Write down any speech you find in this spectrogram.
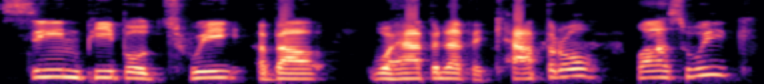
seeing people tweet about what happened at the Capitol last week,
